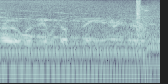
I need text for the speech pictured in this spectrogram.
Oh, I wasn't able to help with any injuries there.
